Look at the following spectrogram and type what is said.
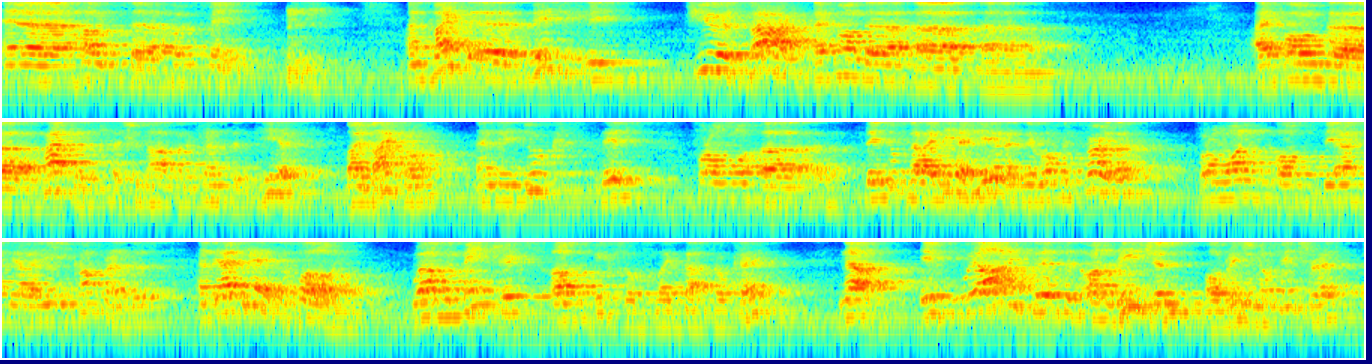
uh, how, it's, uh, how it's made. And by the, basically, few years back, I found a, a, a I found a patent, I should have referenced it here, by Micron, and they took this from, uh, they took the idea here and developed it further from one of the SPIE conferences, and the idea is the following. We have a matrix of the pixels like that, okay? Now, if we are interested on region, or region of interest,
